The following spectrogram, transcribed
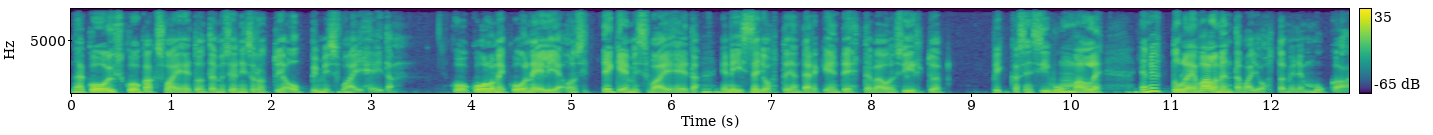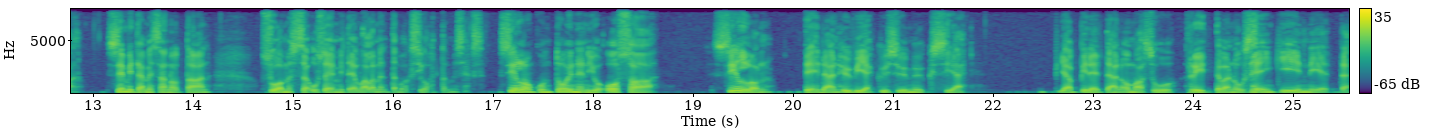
Nämä K1, K2-vaiheet on tämmöisiä niin sanottuja oppimisvaiheita. K3, K4 on sitten tekemisvaiheita ja niissä johtajan tärkein tehtävä on siirtyä pikkasen sivummalle. Ja nyt tulee valmentava johtaminen mukaan. Se, mitä me sanotaan Suomessa useimmiten valmentavaksi johtamiseksi. Silloin kun toinen jo osaa, silloin tehdään hyviä kysymyksiä ja pidetään oma suu riittävän usein kiinni, että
